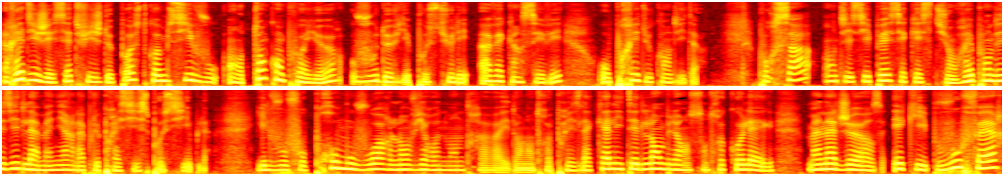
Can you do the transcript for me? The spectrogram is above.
rédigez cette fiche de poste comme si vous, en tant qu'employeur, vous deviez postuler avec un CV auprès du candidat. Pour ça, anticipez ces questions, répondez-y de la manière la plus précise possible. Il vous faut promouvoir l'environnement de travail dans l'entreprise, la qualité de l'ambiance entre collègues, managers, équipes, vous faire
